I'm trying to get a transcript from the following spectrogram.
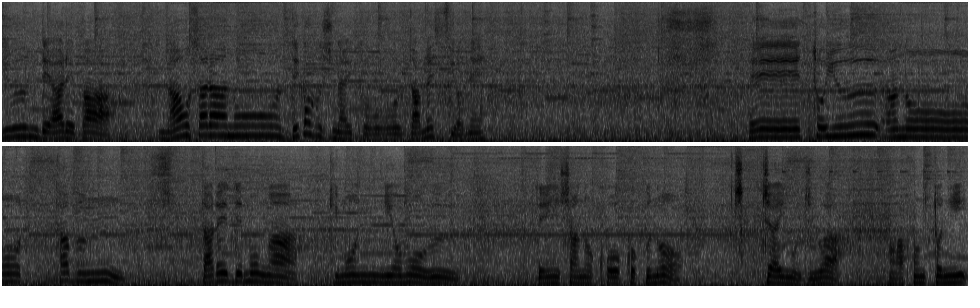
いうんであればなおさらあのでかくしないとダメっすよね。えー、というあの多分誰でもが疑問に思う電車の広告のちっちゃい文字は、まあ、本当に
